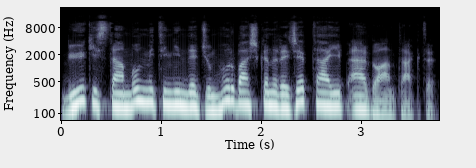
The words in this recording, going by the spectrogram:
Büyük İstanbul mitinginde Cumhurbaşkanı Recep Tayyip Erdoğan taktı.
